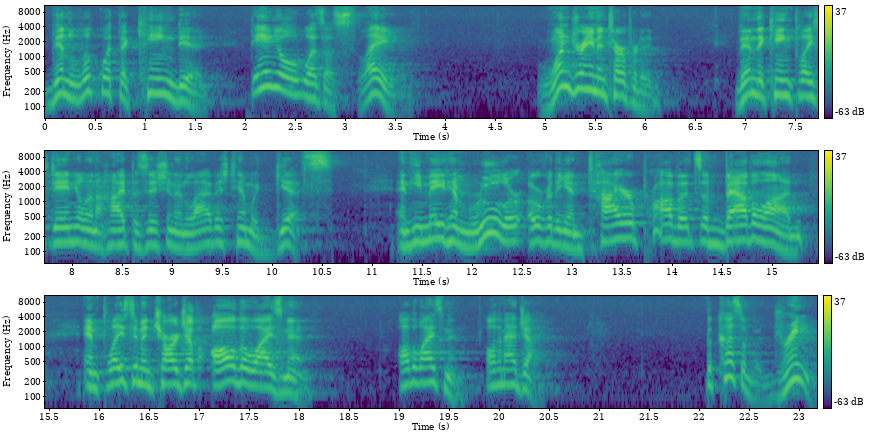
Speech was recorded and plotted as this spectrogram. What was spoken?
Then look what the king did. Daniel was a slave. One dream interpreted. Then the king placed Daniel in a high position and lavished him with gifts. And he made him ruler over the entire province of Babylon and placed him in charge of all the wise men. All the wise men all the magi because of a dream.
